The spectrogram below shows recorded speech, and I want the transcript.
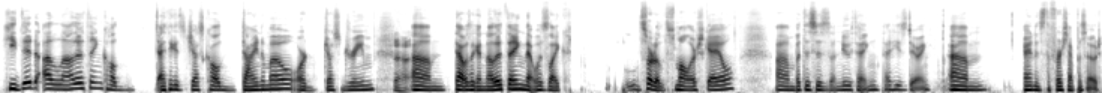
He did another thing called I think it's just called Dynamo or Just Dream. Uh-huh. Um, that was like another thing that was like sort of smaller scale. Um, but this is a new thing that he's doing. Um, and it's the first episode.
